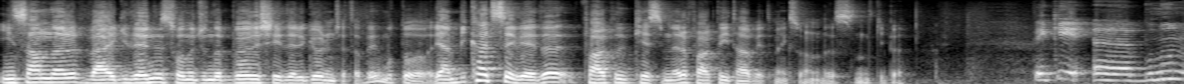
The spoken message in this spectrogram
insanlar vergilerinin sonucunda böyle şeyleri görünce tabii mutlu oluyorlar. Yani birkaç seviyede farklı kesimlere farklı hitap etmek zorundasın gibi. Peki e, bunun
